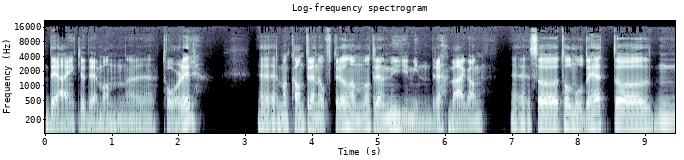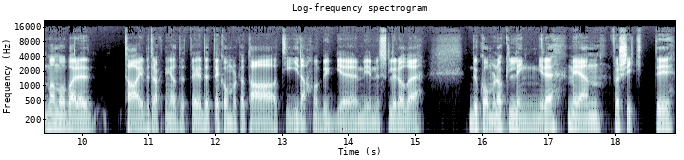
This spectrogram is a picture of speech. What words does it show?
det er egentlig det man uh, tåler. Uh, man kan trene oftere, og da må man trene mye mindre hver gang. Uh, så tålmodighet, og man må bare ta i betraktning at dette, dette kommer til å ta tid da, å bygge mye muskler. og det, Du kommer nok lengre med en forsiktig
